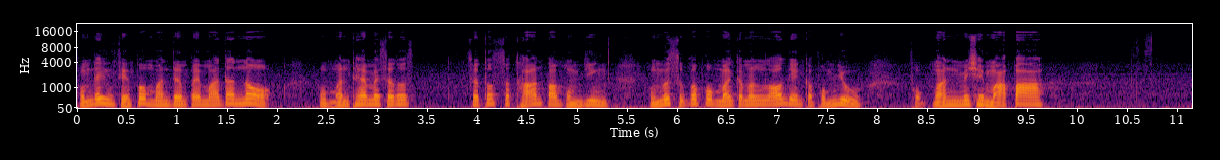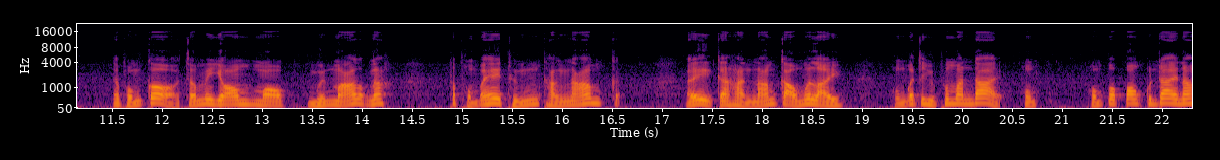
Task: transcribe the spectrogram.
ผมได้ยินเสียงพวกมันเดินไปมาด้านนอก ผมมันแทบไม่สะทกสะทกสถานตอนผมยิง ผมรู้สึกว่าพวกมันกำลังล้อเลียนกับผมอยู่ พวกมันไม่ใช่หมาป่า แต่ผมก็จะไม่ยอมหมอบเหมือนหมาหรอกนะ ถ้าผมไปให้ถึงถังน้ำกะเอ้ยกระหันน้ำเก่าเมื่อไหร่ ผมก็จะอยู่เพื่อมันได้ ผม ผมปกป้องคุณได้นะ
